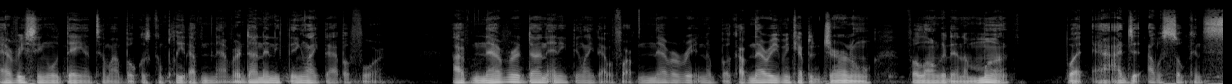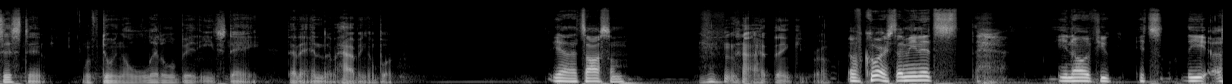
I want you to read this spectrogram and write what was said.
every single day until my book was complete. I've never done anything like that before. I've never done anything like that before. I've never written a book. I've never even kept a journal for longer than a month. But I just, I was so consistent with doing a little bit each day that I ended up having a book. Yeah, that's awesome. Thank you, bro. Of course. I mean, it's you know, if you it's the uh,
